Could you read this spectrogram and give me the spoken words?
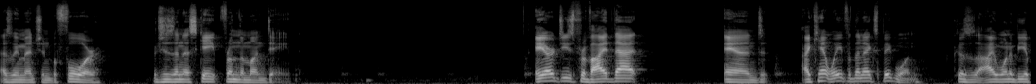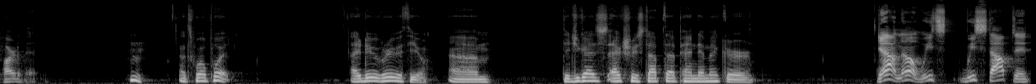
as we mentioned before, which is an escape from the mundane. ARGs provide that, and I can't wait for the next big one because I want to be a part of it. Hmm. That's well put. I do agree with you. Um, did you guys actually stop that pandemic or? Yeah, no, we we stopped it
